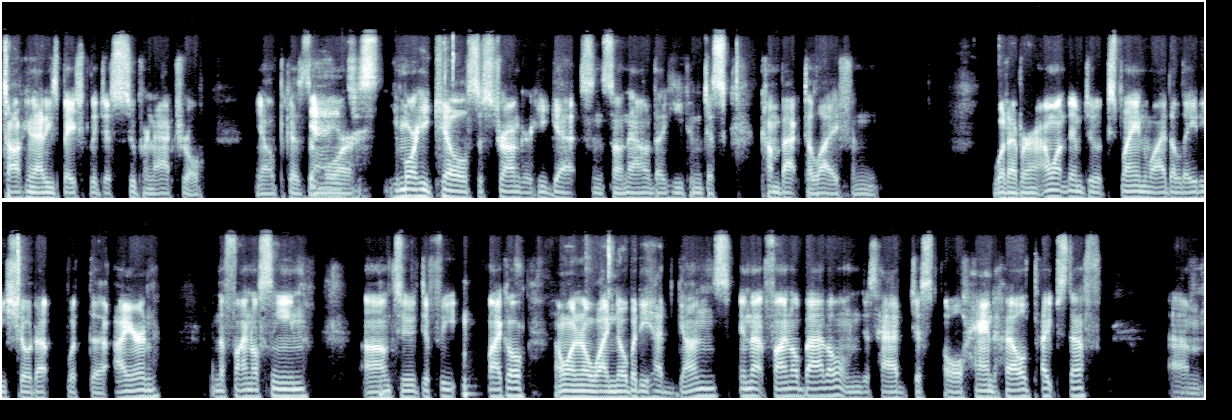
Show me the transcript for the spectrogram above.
talking that he's basically just supernatural you know because the Yeah, more just- the more he kills the stronger he gets and so now that he can just come back to life and whatever. I want them to explain why the lady showed up with the iron in the final scene um, to defeat michael. I want to know why nobody had guns in that final battle and just had just all handheld type stuff. Um,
